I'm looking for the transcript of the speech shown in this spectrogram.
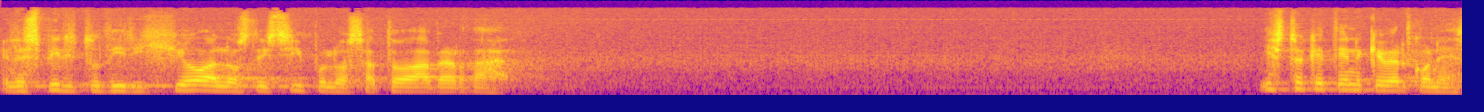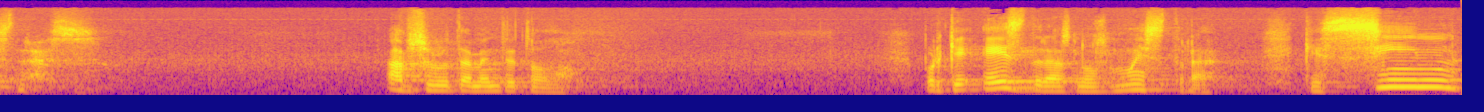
el Espíritu dirigió a los discípulos a toda verdad. ¿Y esto qué tiene que ver con Esdras? Absolutamente todo. Porque Esdras nos muestra que sin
